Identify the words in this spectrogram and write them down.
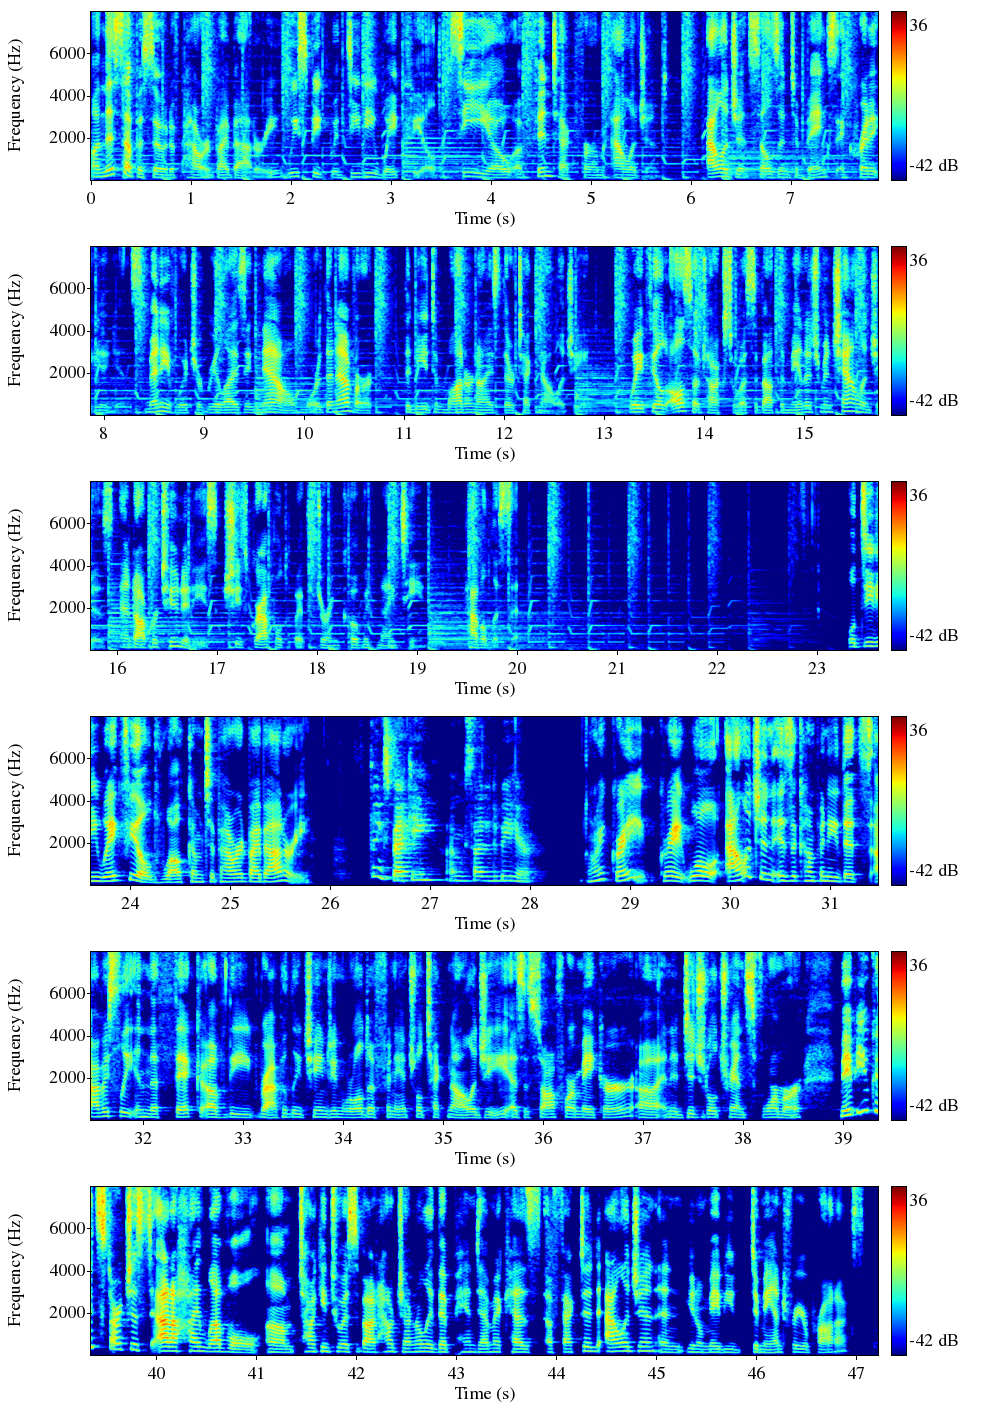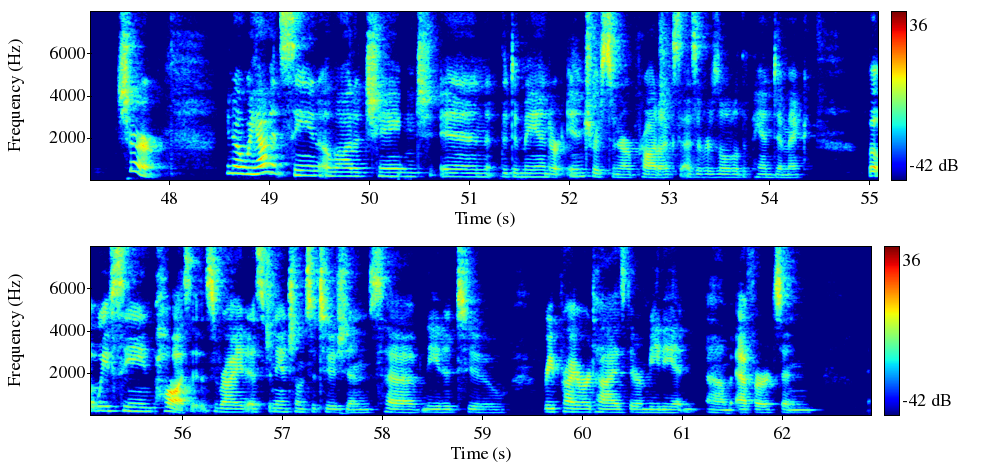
On this episode of Powered by Battery, we speak with Dede Wakefield, CEO of fintech firm Alogent. Alogent sells into banks and credit unions, many of which are realizing now, more than ever, the need to modernize their technology. Wakefield also talks to us about the management challenges and opportunities she's grappled with during COVID 19. Have a listen. Well, Dede Wakefield, welcome to Powered by Battery. Thanks, Becky. I'm excited to be here. All right, great, great. Well, Alogent is a company that's obviously in the thick of the rapidly changing world of financial technology as a software maker uh, and a digital transformer. Maybe you could start just at a high level, um, talking to us about how generally the pandemic has affected Alogent and you know maybe demand for your products. Sure. You know, we haven't seen a lot of change in the demand or interest in our products as a result of the pandemic. But we've seen pauses, right, as financial institutions have needed to reprioritize their immediate um, efforts and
